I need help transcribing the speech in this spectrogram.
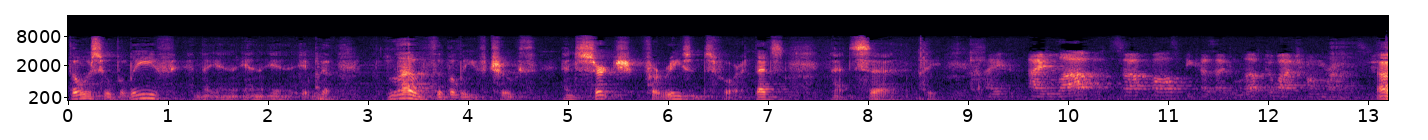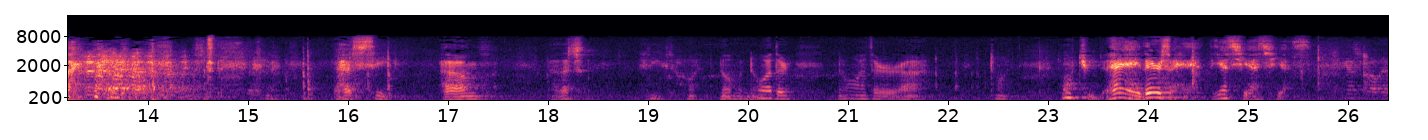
those who believe in, the, in, in, in, love the believed truth and search for reasons for it. That's, that's uh, the, I, I love softballs because I love to watch home runs. I see. Um, that's any, no, no other, no other. Uh, won't you? Hey, there's a hand. Yes, yes, yes. Yes, Father.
